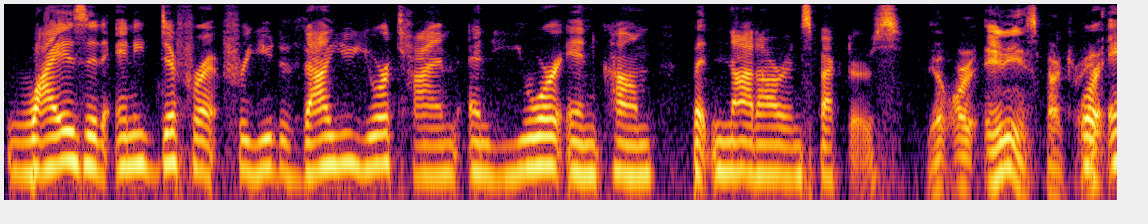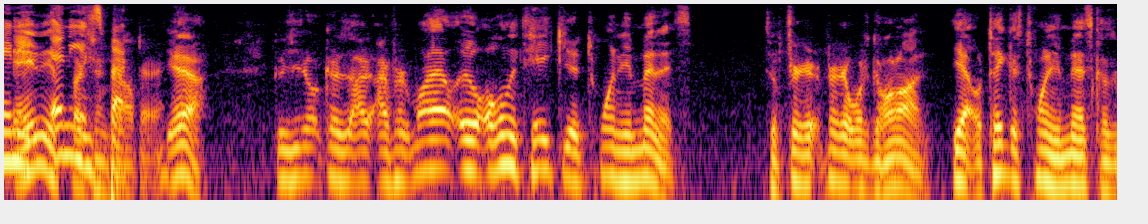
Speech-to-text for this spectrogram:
Why is it any different for you to value your time and your income, but not our inspectors? Yep, or any inspector, Or any- any inspection inspector. company. Yeah, because you know, because I've heard, well, it'll only take you twenty minutes to figure figure out what's going on. Yeah, it'll take us twenty minutes because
